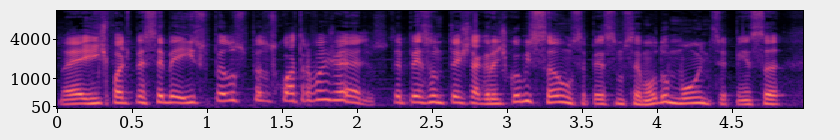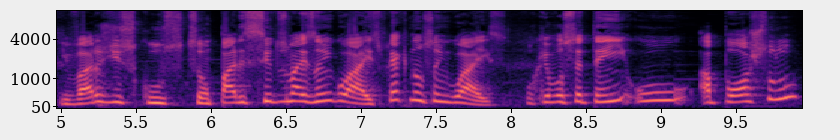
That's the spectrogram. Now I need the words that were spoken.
Né? A gente pode perceber isso pelos, pelos quatro evangelhos. Você pensa no texto da grande comissão, você pensa no sermão do monte, você pensa em vários discursos que são parecidos, mas não iguais. Por que, é que não são iguais? Porque você tem o apóstolo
